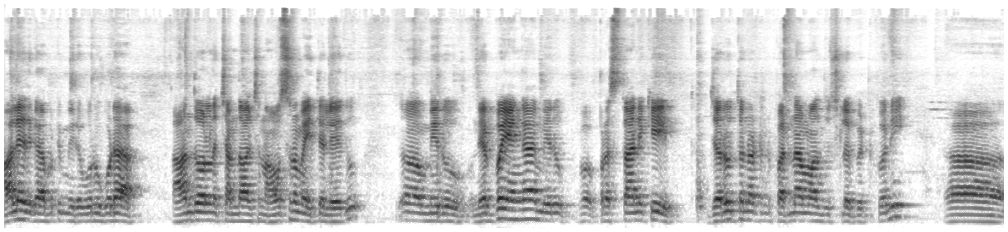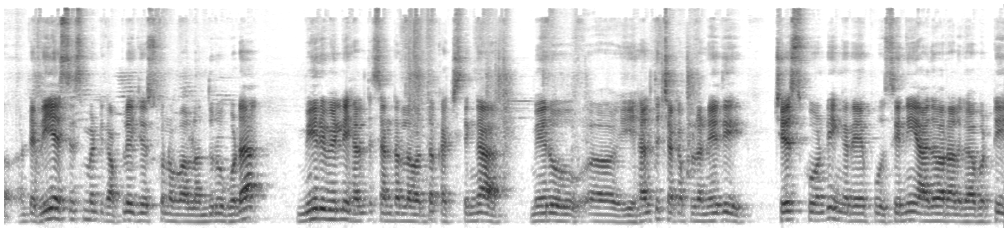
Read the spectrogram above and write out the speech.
రాలేదు కాబట్టి మీరు ఎవరు కూడా ఆందోళన చెందాల్సిన అవసరం అయితే లేదు. మీరు నిర్భయంగా మీరు ప్రస్తుతానికి జరుగుతున్నటువంటి పరిణామాలు దృష్టిలో పెట్టుకొని అంటే రీఅసెస్మెంట్కి అప్లై చేసుకున్న వాళ్ళందరూ కూడా మీరు వెళ్ళి హెల్త్ సెంటర్ల వద్ద ఖచ్చితంగా మీరు ఈ హెల్త్ చెకప్లు అనేది చేసుకోండి. ఇంకా రేపు శని ఆదివారాలు కాబట్టి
